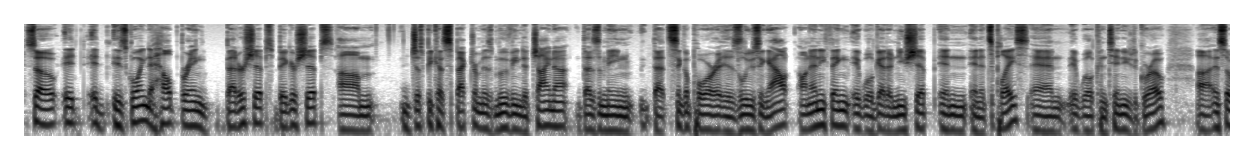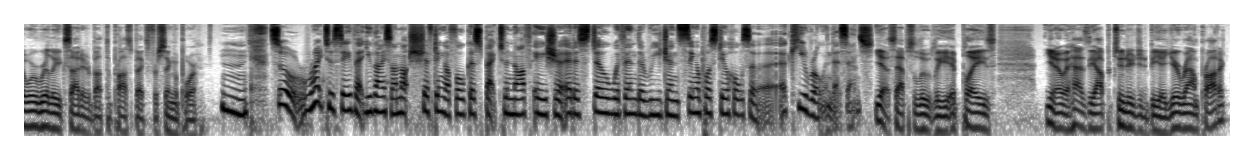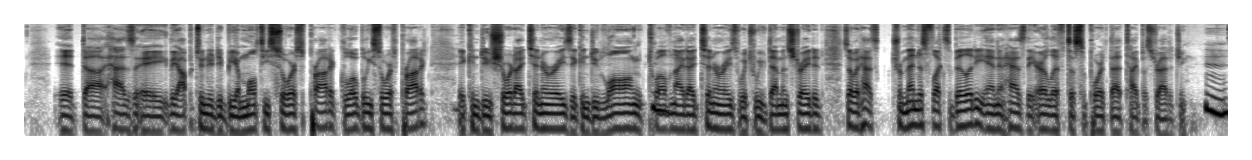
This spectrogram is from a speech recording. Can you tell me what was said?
So it, it is going to help bring better ships, bigger ships. Um, just because Spectrum is moving to China doesn't mean that Singapore is losing out on anything. It will get a new ship in, in its place and it will continue to grow. Uh, and so we're really excited about the prospects for Singapore. So, right to say that you guys are not shifting your focus back to North Asia, it is still within the region. Singapore still holds a, a key role in that sense. Yes, absolutely. It plays, you know, it has the opportunity to be a year-round product. It uh, has a the opportunity to be a multi-source product, globally sourced product. It can do short itineraries. It can do long mm-hmm. 12-night itineraries, which we've demonstrated. So it has tremendous flexibility, and it has the airlift to support that type of strategy. Hmm.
